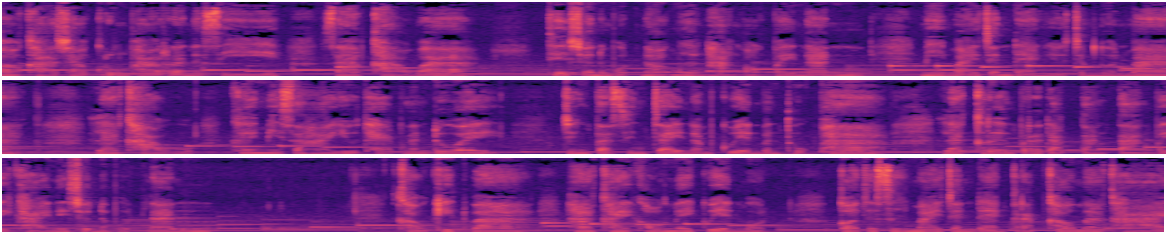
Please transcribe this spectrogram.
พ่อค้าชาวกรุงพาราณสี ทราบข่าวว่า ที่ชนบทนอกเมืองห่างออกไปนั้น มีไม้จันแดงอยู่จำนวนมาก และเขาเคยมีสหายอยู่แถบนั้นด้วย จึงตัดสินใจนำเกวียนบรรทุกผ้า และเครื่องประดับต่างๆ ไปขายในชนบทนั้น เขาคิดว่า หากขายของในเกวียนหมดก็จะซื้อไม้จันแดงกลับเข้ามาขาย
